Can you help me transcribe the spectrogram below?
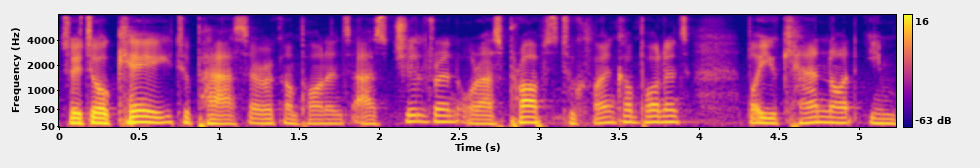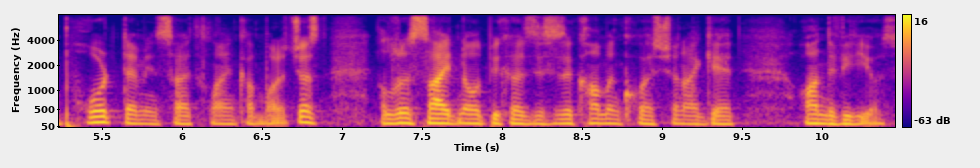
So it's okay to pass server components as children or as props to client components, but you cannot import them inside client components. Just a little side note because this is a common question I get on the videos.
